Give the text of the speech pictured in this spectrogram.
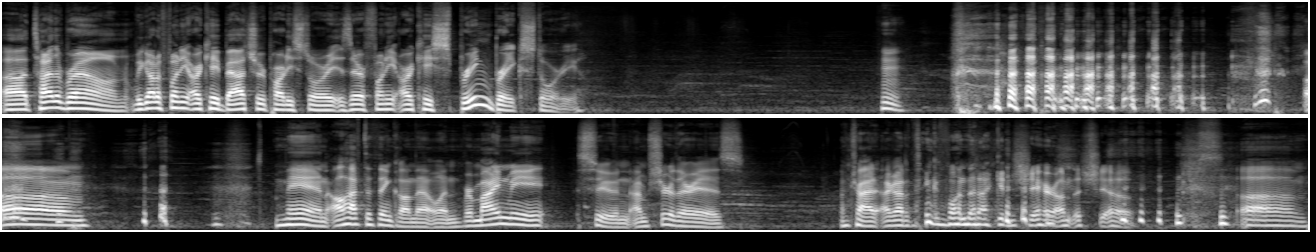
Uh, Tyler Brown, we got a funny RK bachelor party story. Is there a funny RK spring break story? Hmm. um, man, I'll have to think on that one. Remind me soon. I'm sure there is. I'm trying. I got to think of one that I can share on the show. Um,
